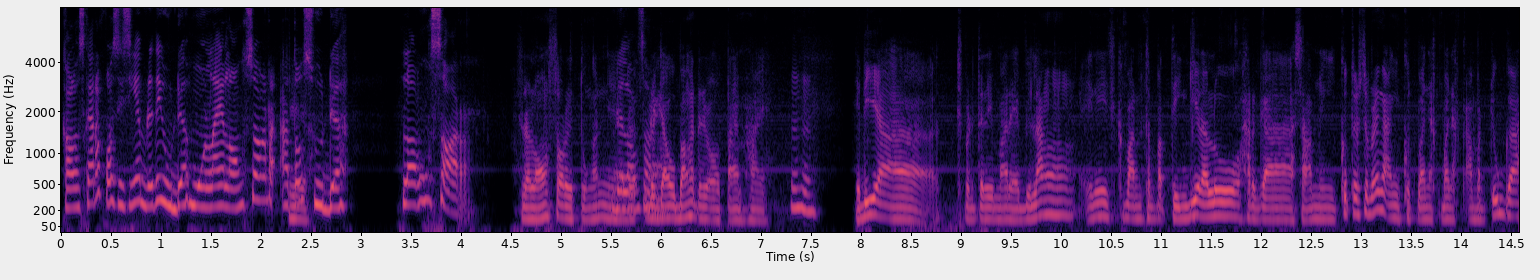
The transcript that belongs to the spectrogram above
kalau sekarang posisinya berarti udah mulai longsor atau Iya. sudah longsor? Sudah longsor hitungannya, Udah udah, longsor udah ya? jauh banget dari all time high. Mhm. Jadi ya seperti tadi Maria bilang ini kemarin tempat tinggi lalu harga sahamnya ngikut terus sebenarnya nggak ngikut banyak-banyak amat juga.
